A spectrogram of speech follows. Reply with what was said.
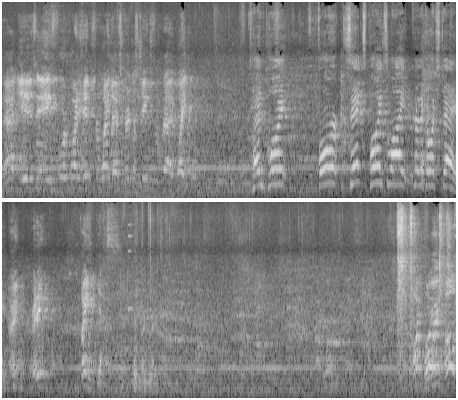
That is a four-point hit for white. That's critical exchange for red, white. 10 point, four, six points white, critical exchange. All right, ready? Fight. Yes. Point, point, hold.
